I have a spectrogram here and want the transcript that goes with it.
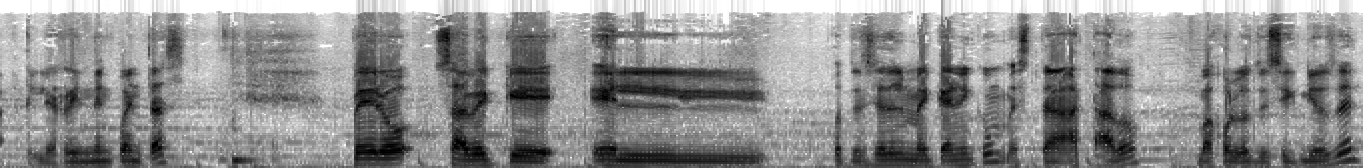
al que le rinden cuentas. Pero sabe que el potencial del Mechanicum está atado bajo los designios de él.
